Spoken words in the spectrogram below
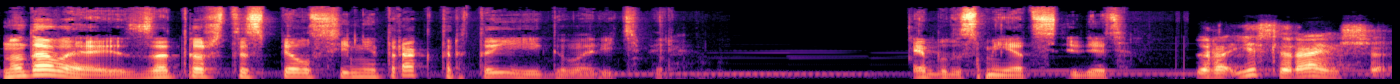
Ну давай, за то, что ты спел «Синий трактор», ты и говори теперь. Я буду смеяться сидеть. Если раньше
